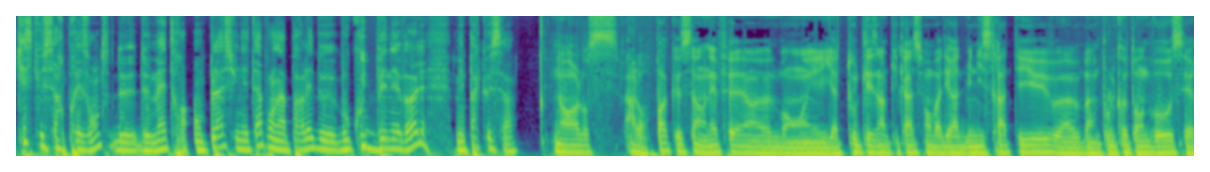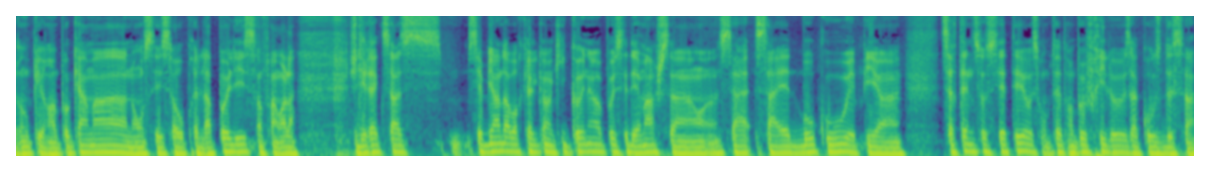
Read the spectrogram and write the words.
qu'est-ce que ça représente de, de mettre en place une étape? On a parlé de beaucoup de bénévoles, mais pas que ça. Non, alors, pas que ça, en effet. Hein. bon, il y a toutes les implications, on va dire, administratives. Euh, ben, pour le coton de veau, c'est remplir un POCAMA, annoncer ça auprès de la police. Enfin, voilà. Je dirais que ça, c'est bien d'avoir quelqu'un qui connaît un peu ces démarches. Ça, ça, ça aide beaucoup. Et puis, euh, certaines sociétés sont peut-être un peu frileuses à cause de ça.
